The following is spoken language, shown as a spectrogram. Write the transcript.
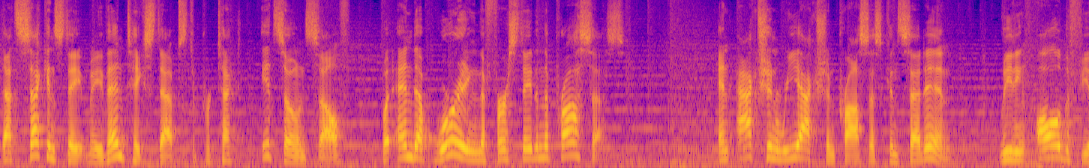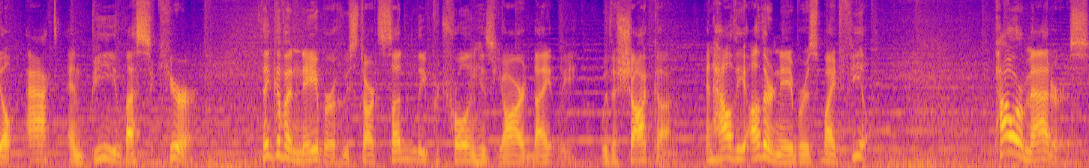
That second state may then take steps to protect its own self, but end up worrying the first state in the process. An action reaction process can set in, leading all to feel act and be less secure. Think of a neighbor who starts suddenly patrolling his yard nightly with a shotgun, and how the other neighbors might feel. Power matters,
